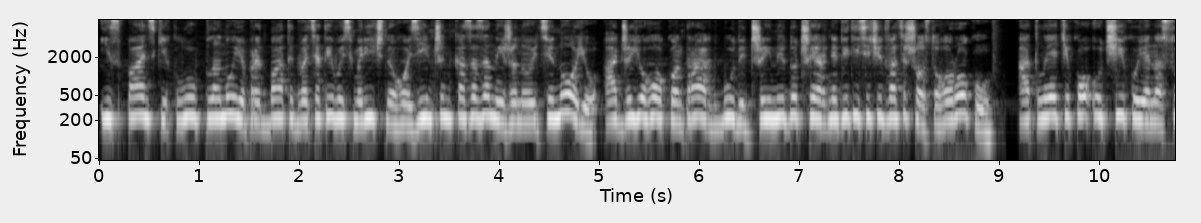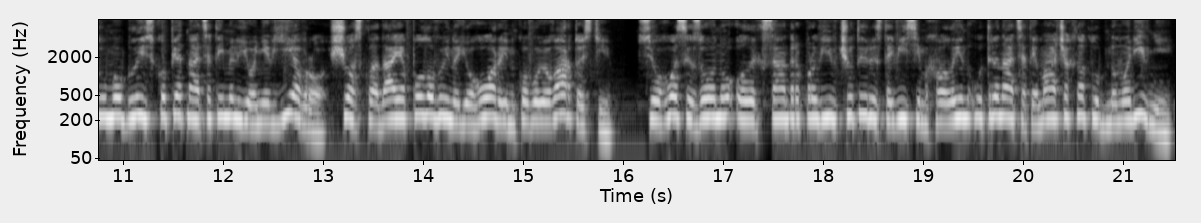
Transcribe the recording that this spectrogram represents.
Іспанський клуб планує придбати 28-річного Зінченка за заниженою ціною, адже його контракт буде чинний до червня 2026 року. Атлетіко очікує на суму близько 15 мільйонів євро, що складає половину його ринкової вартості. Цього сезону Олександр провів 408 хвилин у 13 матчах на клубному рівні.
